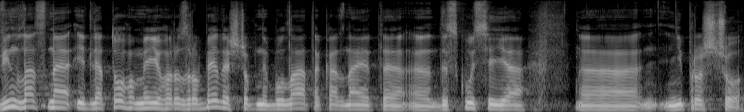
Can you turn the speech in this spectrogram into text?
він, власне, і для того ми його розробили, щоб не була така, знаєте, дискусія ні про що.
